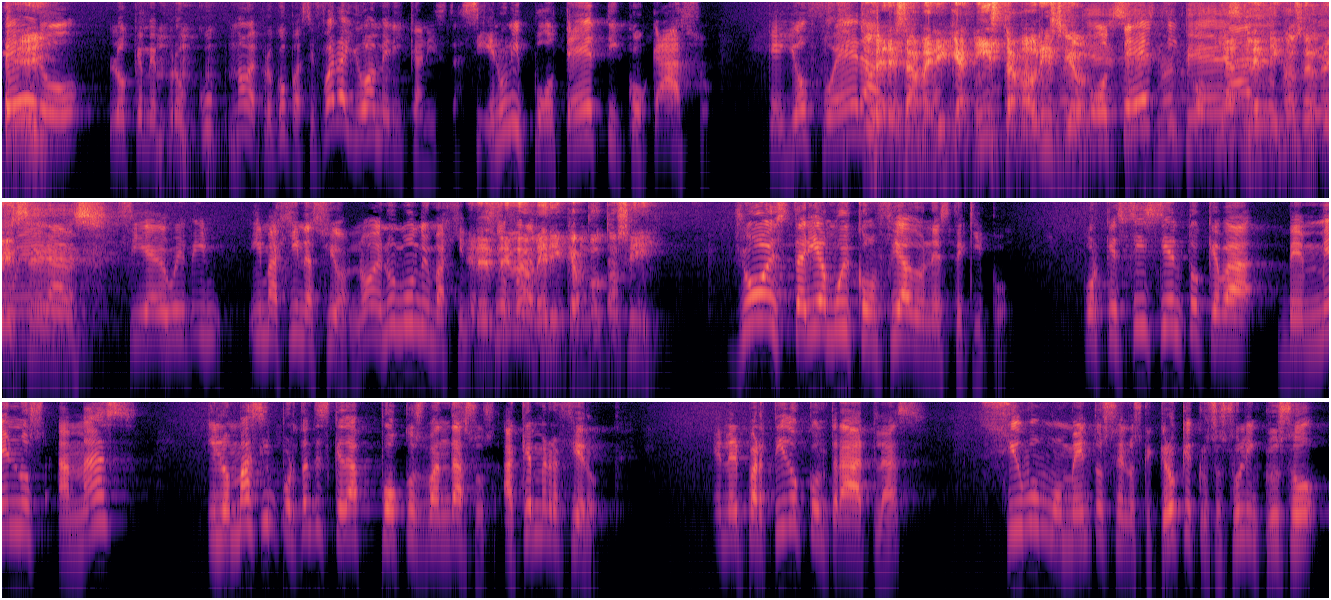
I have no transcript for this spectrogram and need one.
Pero lo que me preocupa, no me preocupa, si fuera yo americanista, si en un hipotético caso que yo fuera. Tú eres americanista, Mauricio. no Hipotético empieces, Y Atlético caso, San Luis. eh, im- imaginación, ¿no? En un mundo imaginario. Eres si yo de la fuera América Potosí. Yo estaría muy confiado en este equipo, porque sí siento que va de menos a más y lo más importante es que da pocos bandazos. ¿A qué me refiero? En el partido contra Atlas, sí hubo momentos en los que creo que Cruz Azul incluso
